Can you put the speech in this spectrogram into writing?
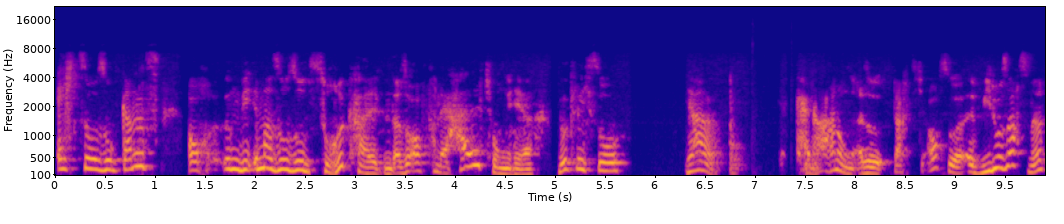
echt so, so ganz, auch irgendwie immer so, so zurückhaltend, also auch von der Haltung her. Wirklich so, ja, keine Ahnung, also dachte ich auch so, äh, wie du sagst, ne,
